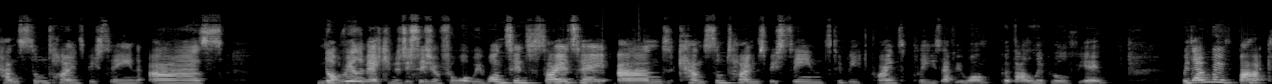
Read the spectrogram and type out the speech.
can sometimes be seen as not really making a decision for what we want in society, and can sometimes be seen to be trying to please everyone, but that liberal view. We then move back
